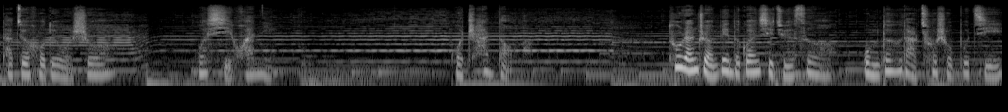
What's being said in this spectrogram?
他最后对我说：“我喜欢你。”我颤抖了。突然转变的关系角色，我们都有点措手不及。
